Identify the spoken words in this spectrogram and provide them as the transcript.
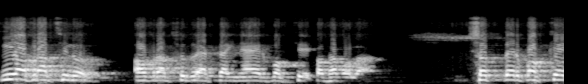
কি অপরাধ ছিল? অপরাধ শুধু একটাই, ন্যায়ের পক্ষে কথা বলা। সত্যের পক্ষে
